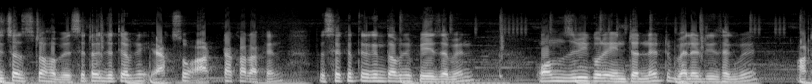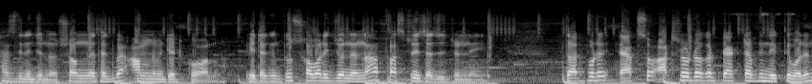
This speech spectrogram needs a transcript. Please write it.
রিচার্জটা হবে, সেটা যদি আপনি একশো আট টাকা রাখেন, তো সেক্ষেত্রে কিন্তু আপনি পেয়ে যাবেন ওয়ান জিবি করে ইন্টারনেট ভ্যালিডিটি থাকবে আঠাশ দিনের জন্য, সঙ্গে থাকবে আনলিমিটেড কল এটা কিন্তু সবারই জন্য না ফার্স্ট রিচার্জের জন্যই। তারপরে একশো আঠেরো টাকার প্যাকটা আপনি দেখতে পারেন।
